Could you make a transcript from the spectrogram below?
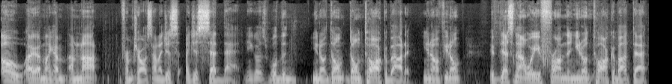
"Oh, I, I'm like I'm I'm not from Charlestown. I just I just said that." And he goes, "Well then you know don't don't talk about it. You know if you don't if that's not where you're from, then you don't talk about that."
